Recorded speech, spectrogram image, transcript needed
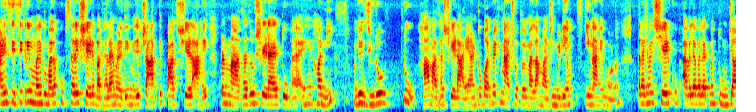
आणि सी सी क्रीममध्ये तुम्हाला खूप सारे शेड बघायला मिळतील. म्हणजे चार ते पाच शेड आहेत. पण माझा जो शेड आहे तो आहे हनी म्हणजे झिरो टू हा माझा शेड आहे आणि तो परफेक्ट मॅच होतोय मला. माझी मीडियम स्किन आहे म्हणून. तर ह्याच्यामध्ये शेड खूप अवेलेबल आहेत. म्हणजे तुमच्या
